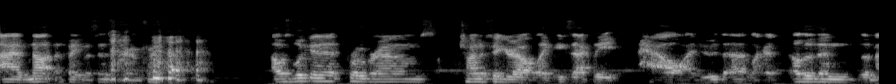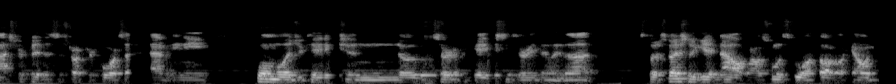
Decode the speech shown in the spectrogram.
I am not a famous Instagram trainer. I was looking at programs, trying to figure out like exactly how I do that. Like, I, other than the master fitness instructor course, I don't have any formal education, no certifications or anything like that. So, especially getting out when I was going to school, I thought like I would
